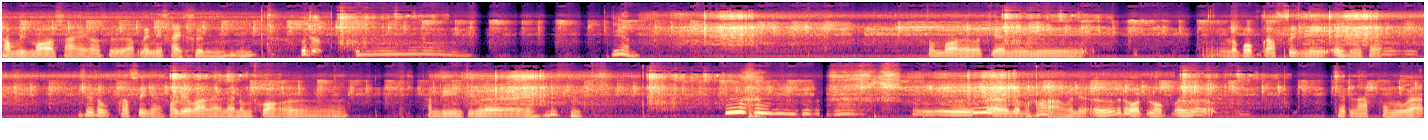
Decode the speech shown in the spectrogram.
ทำวินมอเตอร์ไซค์ก็คือไม่มีใครขึ้นอุ๊ยเดี๋ยวอืมเยี่ยม ต้องบอกเลยว่าเกมนี้มีระบบกราฟิกมีเอ้ยไม่ใช่ไม่ใช่ระบบกราฟิกอะเขาเรียกว่าอะไรแรงโน้มถ่วงเออทำดีจริง ๆ เลยเออจะผ่าวันนี้เออ โดดหลบเออ เคล็ดลับผมรู้แล้ว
